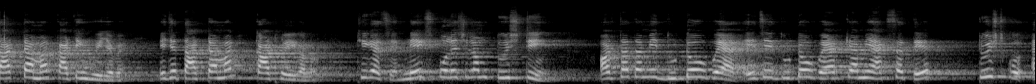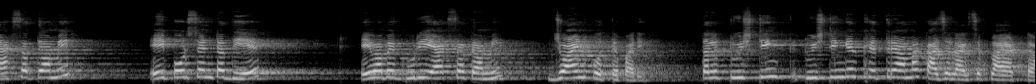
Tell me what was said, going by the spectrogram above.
তারটা আমার কাটিং হয়ে যাবে। এই যে তারটা আমার কাট হয়ে গেল। ঠিক আছে? নেক্সট বলেছিলাম টুইস্টিং অর্থাৎ আমি দুটো ওয়্যার এই যে দুটো ওয়্যারকে আমি একসাথে টুইস্ট একসাথে আমি এই পোর্শনটা দিয়ে এইভাবে ঘুরিয়ে একসাথে আমি জয়েন্ট করতে পারি। তাহলে টুইস্টিং টুইস্টিংয়ের ক্ষেত্রে আমার কাজে লাগছে প্লায়ারটা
